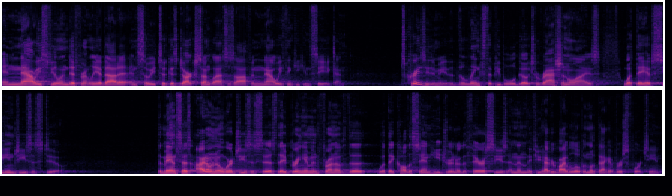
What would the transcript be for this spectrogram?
and now he's feeling differently about it, and so he took his dark sunglasses off, and now we think he can see again. It's crazy to me that the lengths that people will go to rationalize what they have seen Jesus do. The man says, I don't know where Jesus is. They bring him in front of the, what they call the Sanhedrin or the Pharisees. And then, if you have your Bible open, look back at verse 14.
